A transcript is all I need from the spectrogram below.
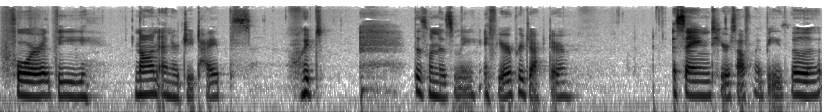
for the non energy types, which this one is me. If you're a projector, a saying to yourself might be the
